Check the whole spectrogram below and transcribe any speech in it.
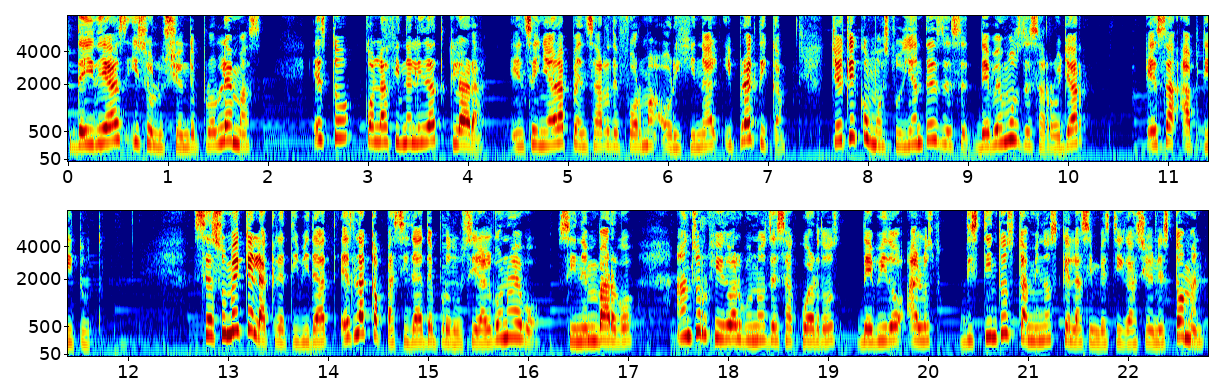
de ideas y solución de problemas. Esto con la finalidad clara, enseñar a pensar de forma original y práctica, ya que como estudiantes debemos desarrollar esa aptitud. Se asume que la creatividad es la capacidad de producir algo nuevo. Sin embargo, han surgido algunos desacuerdos debido a los distintos caminos que las investigaciones toman,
